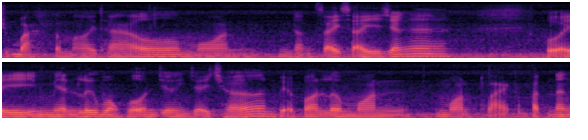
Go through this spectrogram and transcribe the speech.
ច្បាស់កុំឲ្យថាអូមន់មិនដឹងស្អីស្អីអញ្ចឹងណាពួកអីមានលឺបងប្អូនយើងនិយាយច្រើនពាក់ព័ន្ធលើមន់មន់ផ្លែកបិតនឹង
